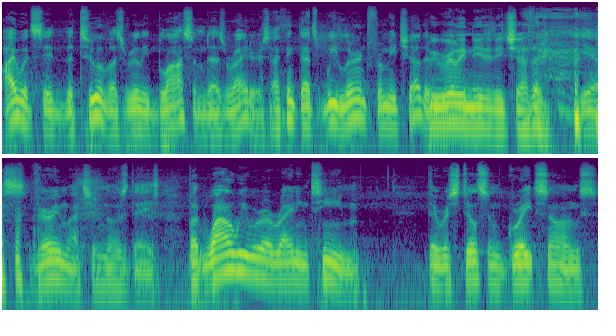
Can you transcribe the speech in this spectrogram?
I would say the two of us really blossomed as writers. I think that's we learned from each other. We really needed each other. yes, very much in those days. But while we were a writing team, there were still some great songs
